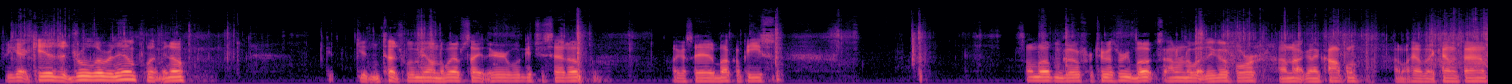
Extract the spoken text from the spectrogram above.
If you got kids that drool over them, let me know. Get, get in touch with me on the website there. We'll get you set up. Like I said, a buck a piece. Some of them go for two or three bucks. I don't know what they go for. I'm not going to comp them. I don't have that kind of time.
